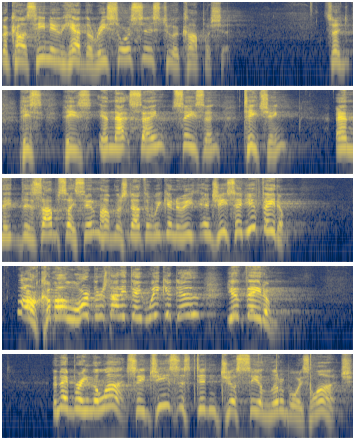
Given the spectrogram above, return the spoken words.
Because he knew he had the resources to accomplish it. So he's, he's in that same season teaching, and the, the disciples say, Send him home, there's nothing we can do. And Jesus said, You feed him. Oh, come on, Lord, there's not anything we can do. You feed them. And they bring the lunch. See, Jesus didn't just see a little boy's lunch,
